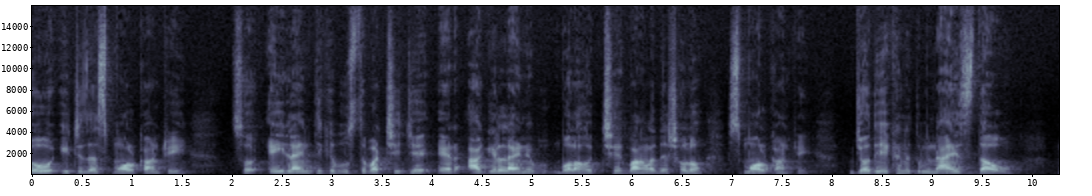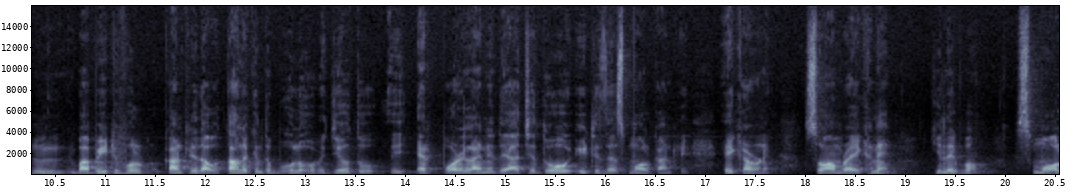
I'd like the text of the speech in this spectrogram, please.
though it is a small country so এই লাইন থেকে বুঝতে পারছি যে এর আগের লাইনে বলা হচ্ছে বাংলাদেশ হলো স্মল কান্ট্রি যদি এখানে তুমি নাইস দাও বা বিউটিফুল কান্ট্রি দাও, তাহলে কিন্তু ভুল হবে। যেহেতু এর পরের লাইনে দেওয়া আছে though it is a small country এই কারণে। সো আমরা এখানে কি লিখব? স্মল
